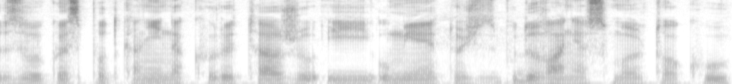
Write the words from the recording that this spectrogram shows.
zwykłe spotkanie na korytarzu i umiejętność zbudowania small talku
